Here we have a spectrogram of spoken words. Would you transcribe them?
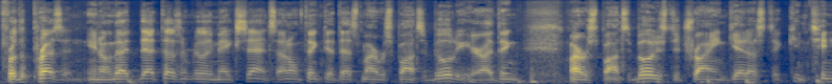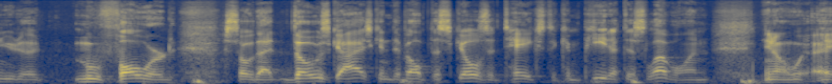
for the present. You know, that, that doesn't really make sense. I don't think that that's my responsibility here. I think my responsibility is to try and get us to continue to move forward so that those guys can develop the skills it takes to compete at this level. And, you know, I,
